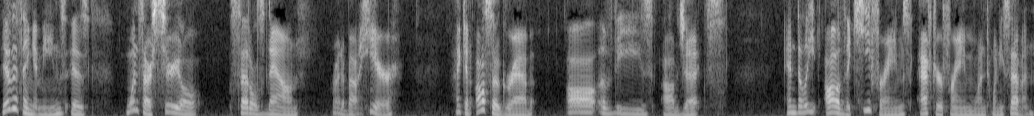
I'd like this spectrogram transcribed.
The other thing it means is once our cereal settles down right about here, I could also grab all of these objects and delete all of the keyframes after frame 127.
